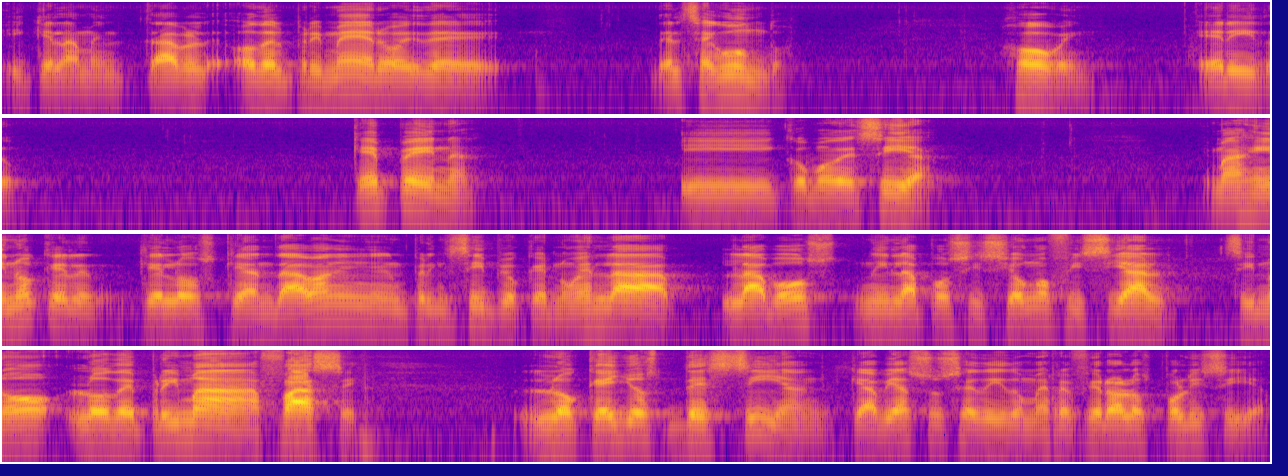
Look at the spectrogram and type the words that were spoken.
y que lamentable, o del primero y de, del segundo joven herido. Qué pena. Y como decía, imagino que, que los que andaban en el principio, que no es la, la voz ni la posición oficial, sino lo de prima fase, lo que ellos decían que había sucedido, me refiero a los policías,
